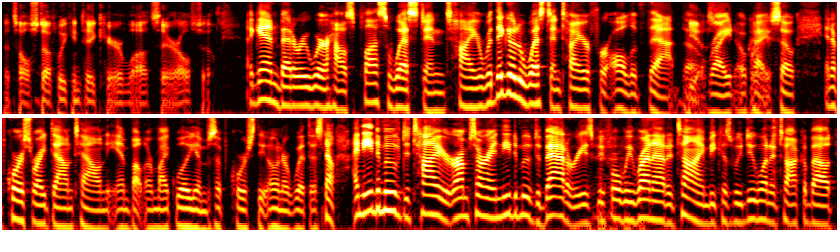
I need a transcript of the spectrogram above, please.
that's all stuff we can take care of while it's there also. Again, Battery Warehouse Plus, West End Tire. Would they go to West End Tire for all of that, though? Yes, right? Okay. So, and of course, right downtown in Butler, Mike Williams, of course, the owner with us. Now, I need to move to tire, or I'm sorry, I need to move to batteries before we run out of time because we do want to talk about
